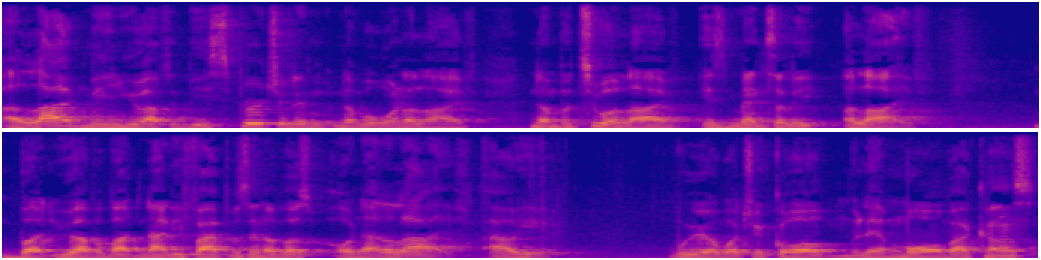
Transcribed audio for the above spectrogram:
Alive means you have to be spiritually, number one, alive. Number two, alive is mentally alive. But you have about 95% of us are not alive out here. We are what you call les morts vacances,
